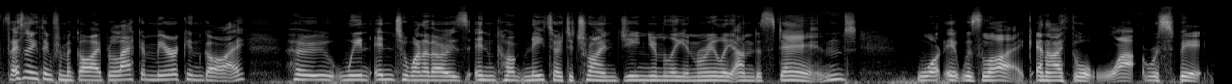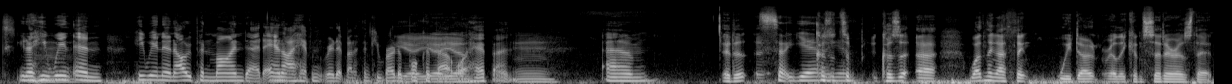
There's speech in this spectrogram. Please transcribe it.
fascinating thing from a guy, black American guy, who went into one of those incognito to try and genuinely and really understand what it was like. And I thought, wow, respect. You know, he Mm. went in, he went in open minded, and I haven't read it, but I think he wrote a Yeah, book yeah, about yeah. what happened. Mm. Um, It is. so yeah, because it's yeah. a because uh, one thing I think we don't really consider is that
